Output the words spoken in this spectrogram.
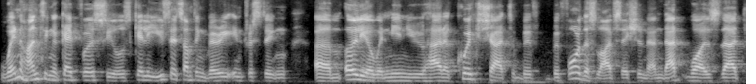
when hunting a Cape fur seals, Kelly, you said something very interesting um, earlier when me and you had a quick chat bef- before this live session, and that was that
